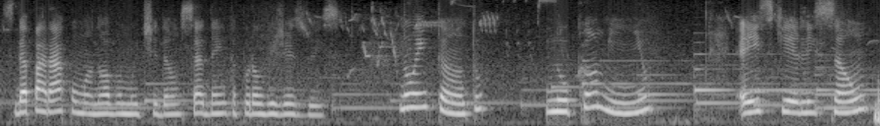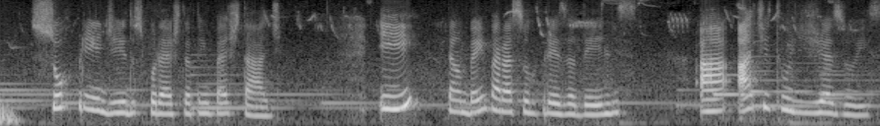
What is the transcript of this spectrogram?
Se deparar com uma nova multidão sedenta por ouvir Jesus. No entanto, no caminho, eis que eles são surpreendidos por esta tempestade. E, também para a surpresa deles, a atitude de Jesus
